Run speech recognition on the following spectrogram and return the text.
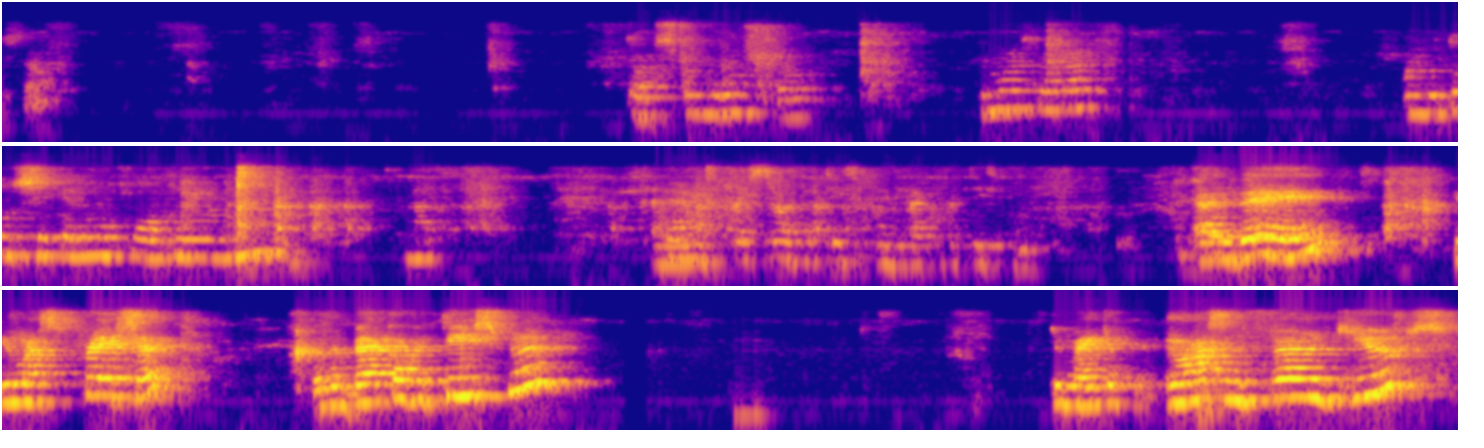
so. Dat is van Moskou. Doe maar zo uit. Maar moet ons zeker nog opnemen. And then it's pressed with a teaspoon, back with a teaspoon. And then you must press it with the back of a teaspoon to make it nice and firm cubes.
